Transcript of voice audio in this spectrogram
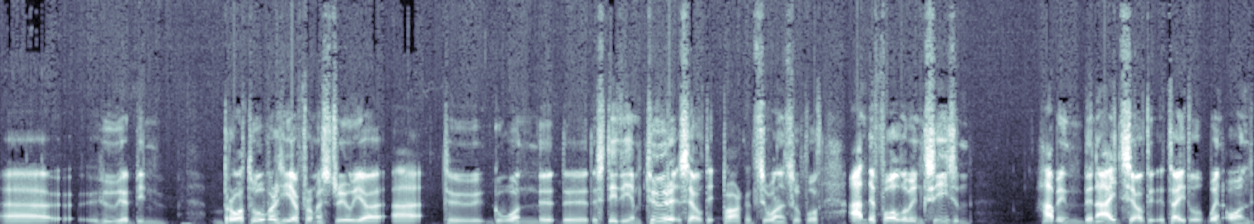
uh, who had been brought over here from Australia uh, to go on the, the, the stadium tour at Celtic Park and so on and so forth. And the following season, having denied Celtic the title, went on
